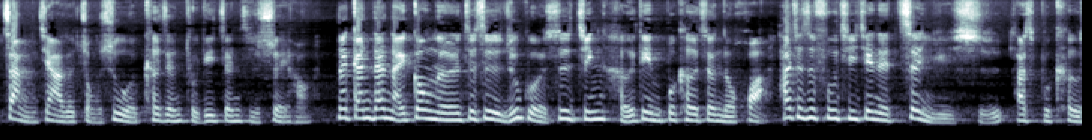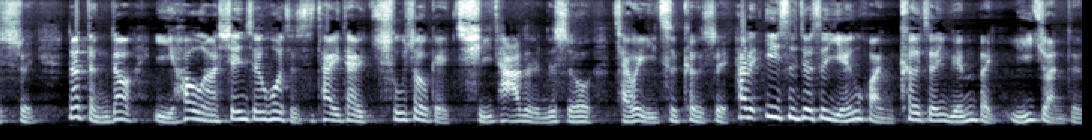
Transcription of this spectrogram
账价的总数额课征土地增值税哈。那肝单来供呢，就是如果是经核定不克征的话，它就是夫妻间的赠与时，它是不克税。那等到以后啊，先生或者是太太出售给其他的人的时候，才会一次课税。它的意思就是延缓课征原本移转的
